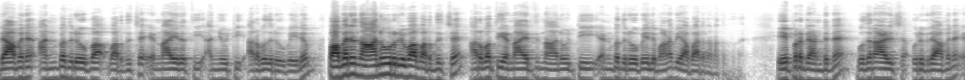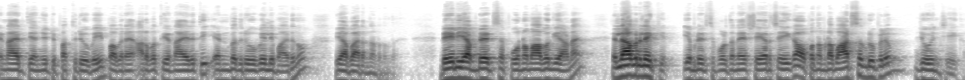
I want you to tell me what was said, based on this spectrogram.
ഗ്രാമിന് അൻപത് രൂപ വർദ്ധിച്ച് എണ്ണായിരത്തി അഞ്ഞൂറ്റി അറുപത് രൂപയിലും പവന് നാനൂറ് രൂപ വർദ്ധിച്ച് അറുപത്തി എണ്ണായിരത്തി നാനൂറ്റി എൺപത് രൂപയിലുമാണ് വ്യാപാരം നടക്കുന്നത്. ഏപ്രിൽ രണ്ടിന് ബുധനാഴ്ച ഒരു ഗ്രാമിന് എണ്ണായിരത്തി അഞ്ഞൂറ്റി പത്ത് രൂപയും പവന് അറുപത്തി എണ്ണായിരത്തി എൺപത് രൂപയിലുമായിരുന്നു വ്യാപാരം നടന്നത്. ഡെയിലി അപ്ഡേറ്റ്സ് പൂർണമാവുകയാണ്. എല്ലാവരിലേക്കും ഈ അപ്ഡേറ്റ്സ് ഇപ്പോൾ തന്നെ ഷെയർ ചെയ്യുക. ഒപ്പം നമ്മുടെ വാട്സപ്പ് ഗ്രൂപ്പിലും ജോയിൻ ചെയ്യുക.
